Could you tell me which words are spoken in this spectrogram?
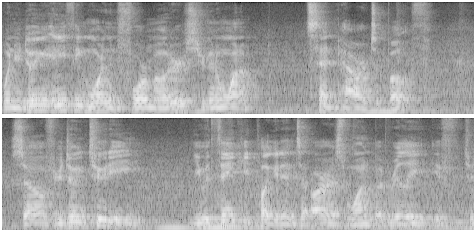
when you're doing anything more than four motors, you're going to want to send power to both. So if you're doing 2D, you would think you'd plug it into RS1, but really, if to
